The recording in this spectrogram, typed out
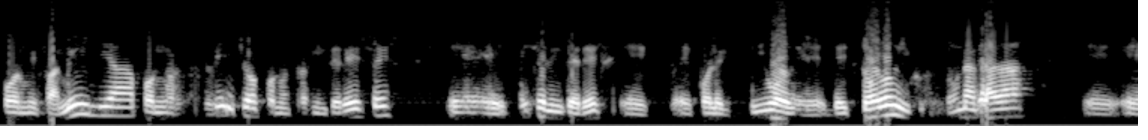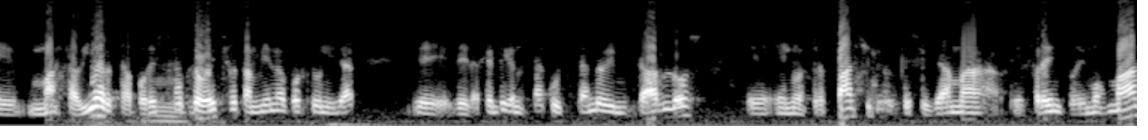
por mi familia, por nuestros derechos, por nuestros intereses, eh, es el interés eh, eh, colectivo de, todos y con una mirada más abierta. Por eso mm. aprovecho también la oportunidad de, la gente que nos está escuchando de invitarlos en nuestro espacio que se llama Frente Podemos Más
